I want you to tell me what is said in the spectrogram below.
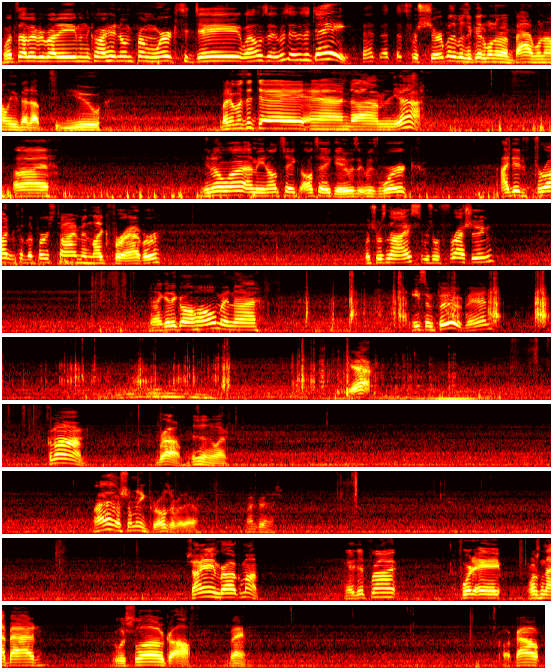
What's up, everybody? I'm in the car heading home from work today. Well, it was a, it was, it was a day. That, that that's for sure. Whether it was a good one or a bad one, I'll leave that up to you. But it was a day, and um, yeah. Uh, you know what? I mean, I'll take I'll take it. It was it was work. I did front for the first time in like forever, which was nice. It was refreshing. And I get to go home and uh, eat some food, man. Yeah. Come on. Bro, this is annoying. Why are there so many girls over there? My goodness. In, bro. Come on. Yeah, did front. Four to eight. Wasn't that bad. It was slow. Got off. Bang. Clock out.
